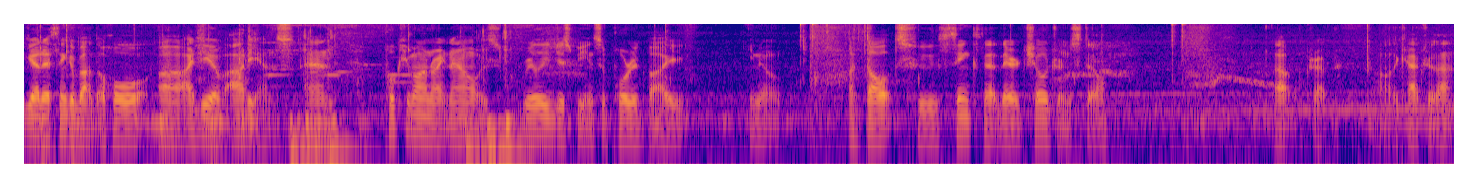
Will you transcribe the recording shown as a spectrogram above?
you got to think about the whole uh, idea of audience and pokemon right now is really just being supported by you know adults who think that they're children still. Oh crap. Oh they capture that.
